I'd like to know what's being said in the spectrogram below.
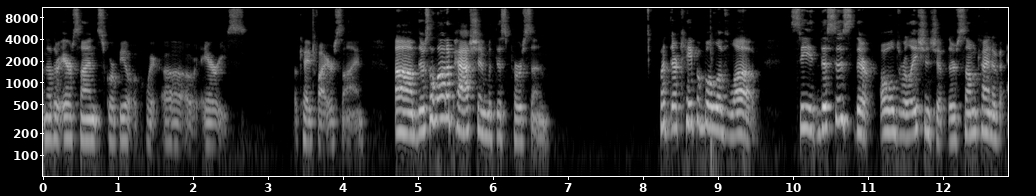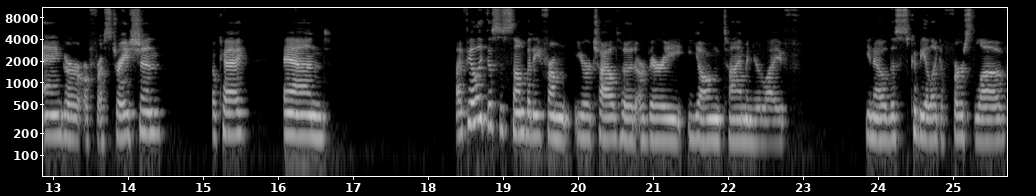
another air sign, Scorpio uh, or Aries. Okay, fire sign. Um, there's a lot of passion with this person, but they're capable of love. See, this is their old relationship. There's some kind of anger or frustration, okay? And I feel like this is somebody from your childhood or very young time in your life. You know, this could be like a first love,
